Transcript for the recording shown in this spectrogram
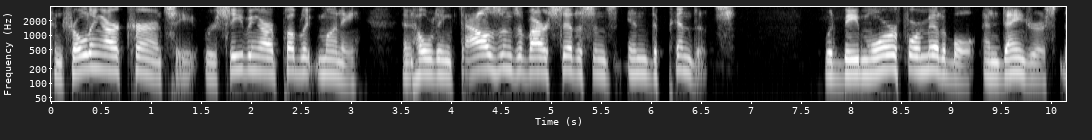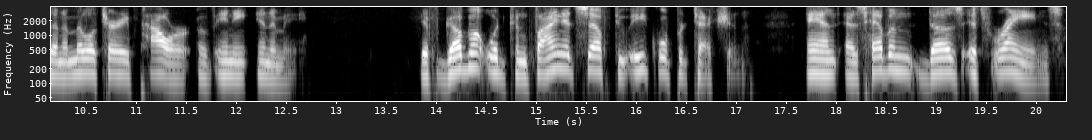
Controlling our currency, receiving our public money, and holding thousands of our citizens' in dependence would be more formidable and dangerous than a military power of any enemy. If government would confine itself to equal protection, and as heaven does its rains,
